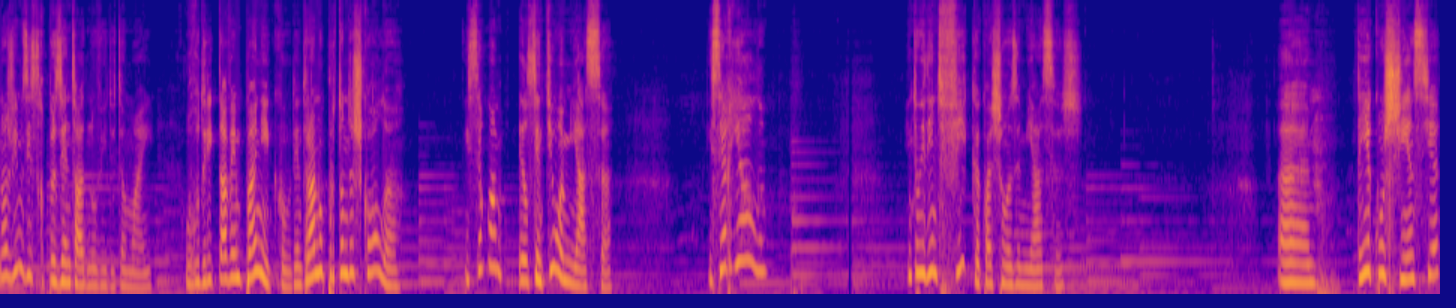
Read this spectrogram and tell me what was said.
Nós vimos isso representado no vídeo também. O Rodrigo estava em pânico de entrar no portão da escola. Isso é uma, ele sentiu ameaça. Isso é real. Então identifica quais são as ameaças. Ah, tenha consciência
